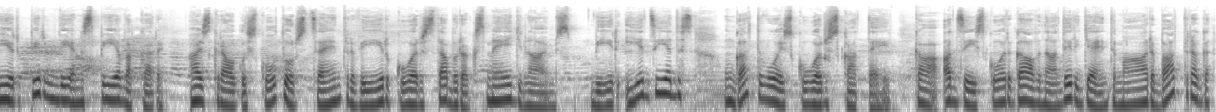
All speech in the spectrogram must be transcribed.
Ir pirmdienas pievakare, aizkrauklis kultūras centra vīru koras staburaks mēģinājums. Vīri iedziedas un gatavojas koru skatēji. Kā atzīst kora galvenā diriģente Māra Batraga,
